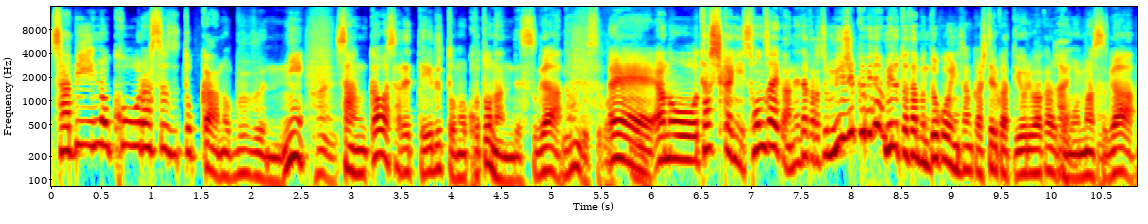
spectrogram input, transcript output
サビのコーラスとかの部分にはい。参加はされているとのことなんですが、なんですが。ええあの確かに存在感ねだからそのミュージックビデオを見ると多分どこに参加してるかってより分かると思いますが、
